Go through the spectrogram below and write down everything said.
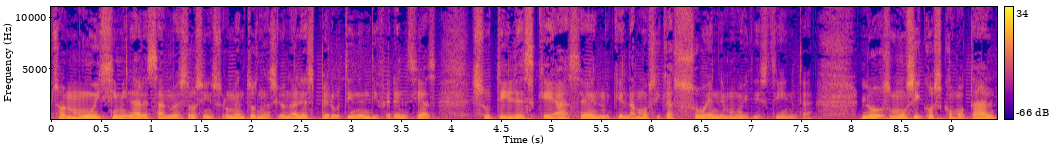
son muy similares a nuestros instrumentos nacionales, pero tienen diferencias sutiles que hacen que la música suene muy distinta. Los músicos como tal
